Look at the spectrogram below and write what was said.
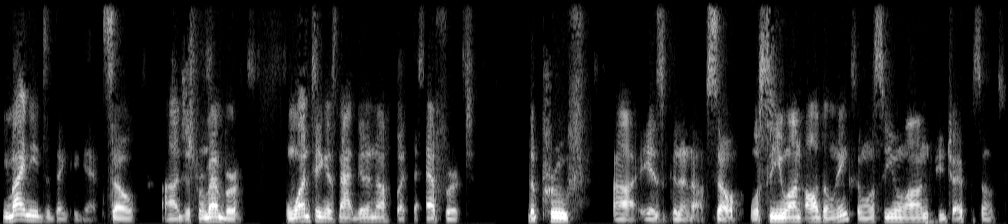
you might need to think again. So uh, just remember, wanting is not good enough, but the effort, the proof uh, is good enough. So we'll see you on all the links and we'll see you on future episodes.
